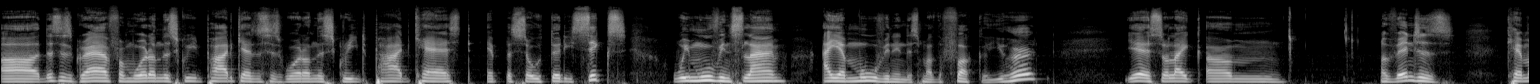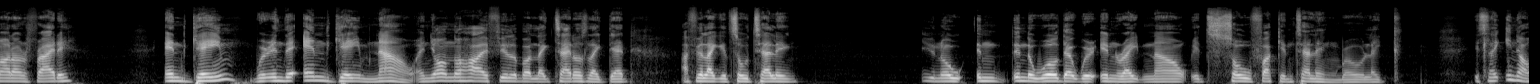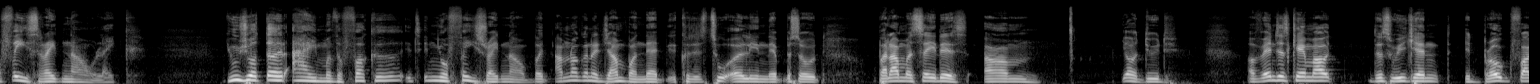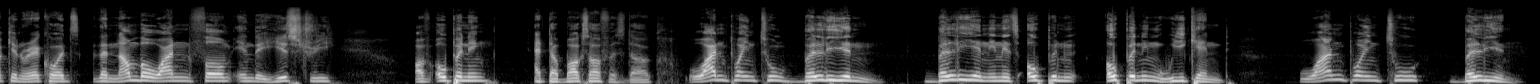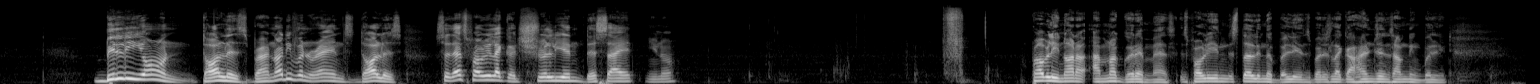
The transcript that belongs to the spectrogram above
Uh, this is Grav from Word on the Street podcast. This is Word on the Street podcast, episode 36. We moving, slime. I am moving in this motherfucker. You heard? Yeah, so like, um, Avengers came out on Friday. End game. We're in the end game now. And y'all know how I feel about like titles like that. I feel like it's so telling. You know, in in the world that we're in right now, it's so fucking telling, bro. Like it's like in our face right now. Like use your third eye, motherfucker. It's in your face right now. But I'm not gonna jump on that because it's too early in the episode. But I'm gonna say this. Um, yo, dude, Avengers came out this weekend. It broke fucking records. The number one film in the history of opening at the box office, dog. 1.2 billion billion in its open opening weekend. 1.2 billion billion dollars, bruh. Not even rands, dollars. So that's probably like a trillion this side, you know. Probably not. i am not good at math. It's probably in, still in the billions, but it's like a hundred something billion.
